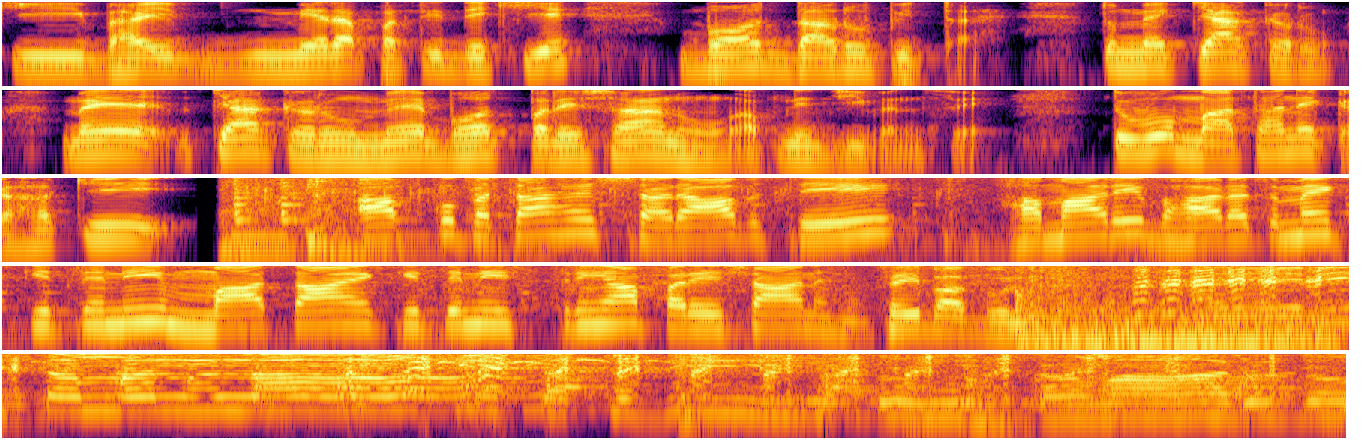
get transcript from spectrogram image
कि भाई मेरा पति देखिए बहुत दारू पीता है। तो मैं क्या करूँ? मैं क्या करूँ? मैं बहुत परेशान हूँ अपने जीवन से। तो वो माता ने कहा कि आपको पता है शराब से हमारे भारत में कितनी माताएँ कितनी स्त्रियाँ परेशान हैं। सही बात बोली। मेरी तमन्ना दो।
